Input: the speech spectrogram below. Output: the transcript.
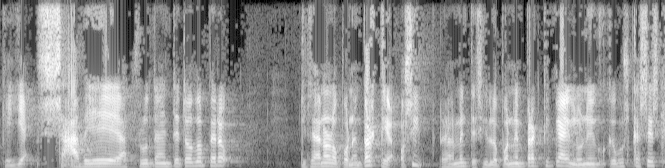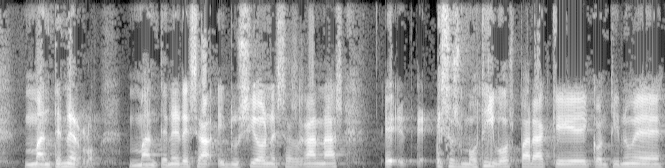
que ya sabe absolutamente todo, pero quizá no lo pone en práctica. O sí, realmente sí lo pone en práctica y lo único que buscas es mantenerlo, mantener esa ilusión, esas ganas, eh, esos motivos para que continúe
